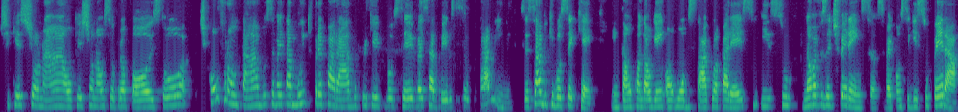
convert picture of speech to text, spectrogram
te questionar ou questionar o seu propósito ou te confrontar, você vai estar muito preparada porque você vai saber o seu caminho. Você sabe o que você quer. Então, quando alguém, um obstáculo aparece, isso não vai fazer diferença. Você vai conseguir superar.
